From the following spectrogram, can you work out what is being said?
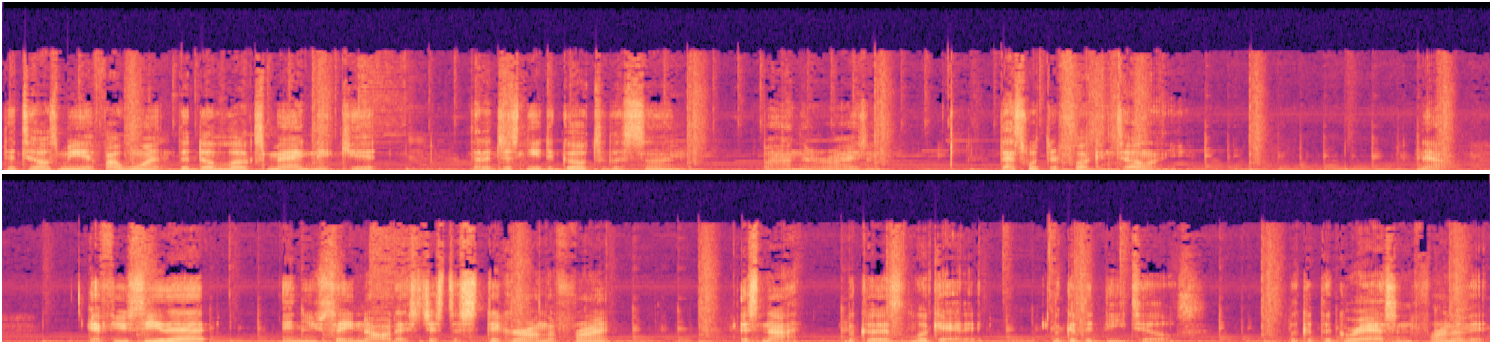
that tells me if I want the deluxe magnet kit, that I just need to go to the sun behind the horizon. That's what they're fucking telling you. Now, if you see that and you say, no, that's just a sticker on the front, it's not because look at it. Look at the details. Look at the grass in front of it.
